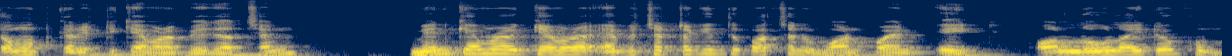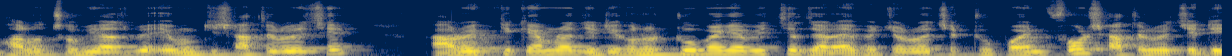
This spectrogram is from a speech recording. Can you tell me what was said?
চমৎকার একটি ক্যামেরা পেয়ে যাচ্ছেন। মেন ক্যামেরার ক্যামেরা অ্যাপেচারটা কিন্তু পাচ্ছেন one point eight all low লাইটেও খুব ভালো ছবি আসবে এবং কি সাথে রয়েছে আরও একটি ক্যামেরা যেটি হলো টু মেগাপিক্সেল যার অ্যাপেচার রয়েছে টু পয়েন্ট ফোর সাথে রয়েছে এটি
